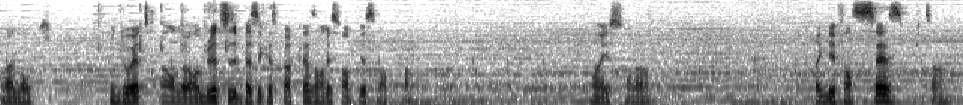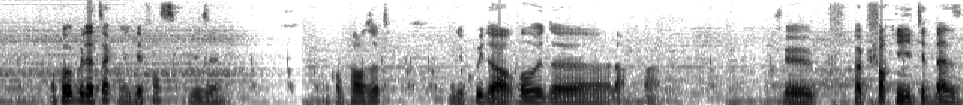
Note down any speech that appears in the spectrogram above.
Voilà donc il doit être. on doit obligé de se déplacer case par case en laissant un pied, ça marche pas. Ouais, ils sont là. Que défense 16, putain. Ils pas beaucoup d'attaque, mais défense c'est Donc on part aux autres. du coup, il doit road euh, là. Voilà. Que pas plus fort qu'une unité de base.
